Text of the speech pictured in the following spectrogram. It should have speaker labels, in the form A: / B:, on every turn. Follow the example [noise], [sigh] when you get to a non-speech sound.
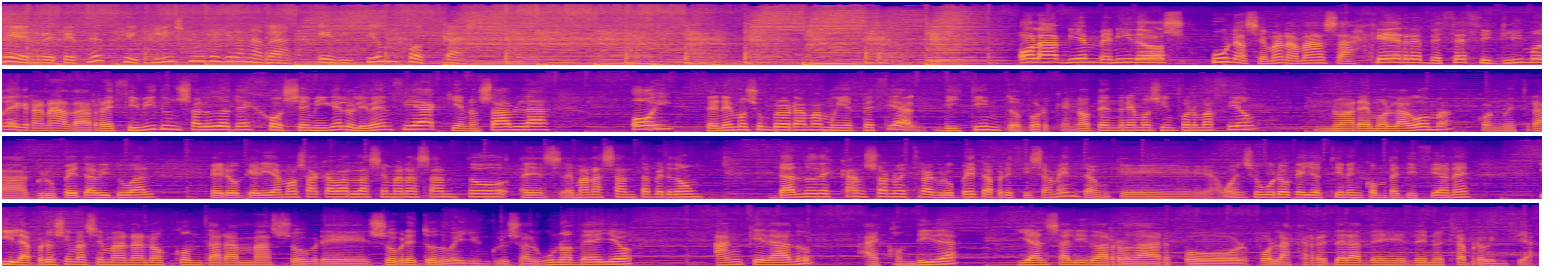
A: GRPC Ciclismo de Granada, edición podcast.
B: Hola, bienvenidos una semana más a GRPC Ciclismo de Granada. Recibido un saludo de José Miguel Olivencia, quien nos habla. Hoy tenemos un programa muy especial, distinto porque no tendremos información, no haremos la goma con nuestra grupeta habitual, pero queríamos acabar la Semana, Santo, eh, Semana Santa perdón, dando descanso a nuestra grupeta precisamente, aunque a buen seguro que ellos tienen competiciones y la próxima semana nos contarán más sobre, sobre todo ello. Incluso algunos de ellos han quedado a escondidas y han salido a rodar por, las carreteras de, de nuestra provincia.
